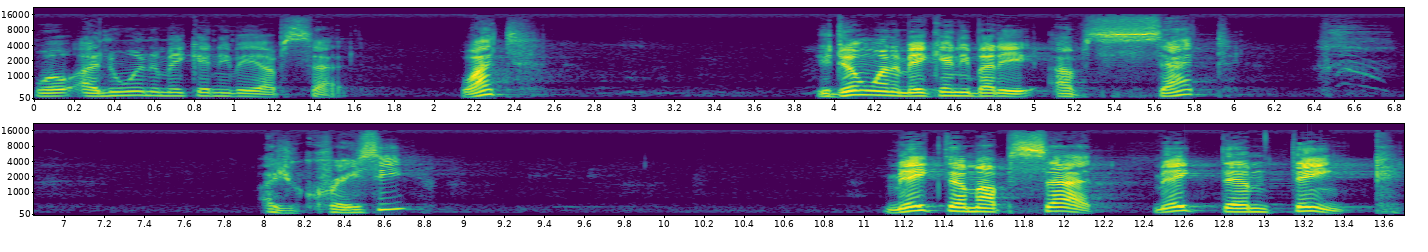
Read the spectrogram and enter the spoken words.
Well, I don't want to make anybody upset. What? You don't want to make anybody upset? Are you crazy? Make them upset. Make them think.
